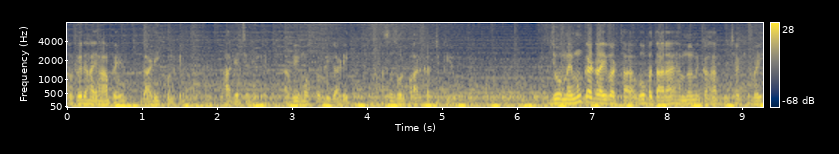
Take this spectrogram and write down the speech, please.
तो फिर हाँ यहाँ पे गाड़ी खुल के आगे चली गई। अभी मोस्ट ऑफ़ दी गाड़ी आसनसोल पार कर चुकी हो जो मेमू का ड्राइवर था, वो बता रहा है हम लोगों ने कहा, पूछा कि भाई,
